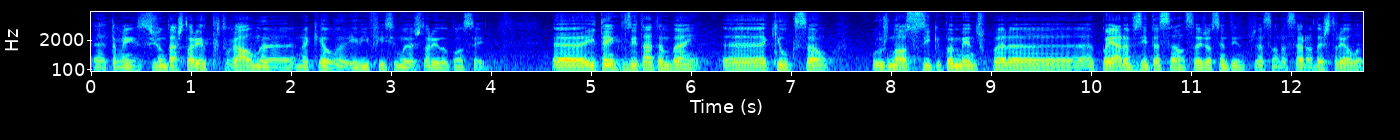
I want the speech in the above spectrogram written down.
É? Também se junta à história de Portugal na, naquele edifício, mas a história do Conselho. E tem que visitar também aquilo que são os nossos equipamentos para apoiar a visitação, seja o Centro de Interpretação da Serra da Estrela,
